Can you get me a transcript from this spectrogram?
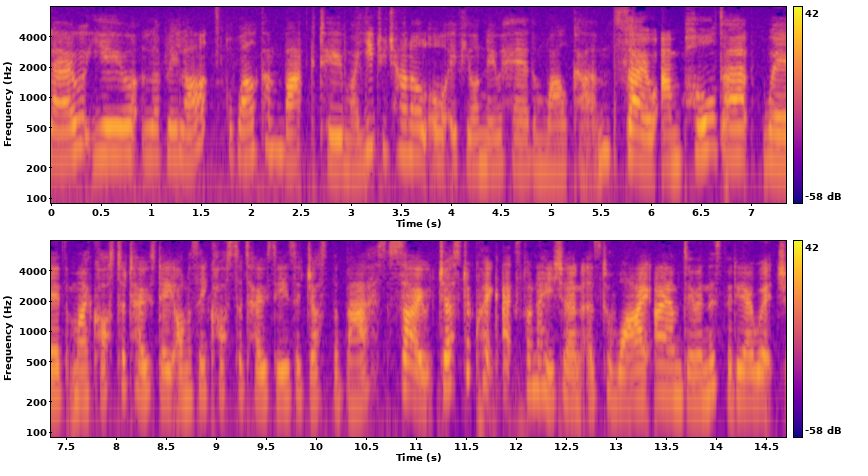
Hello you lovely lot, welcome back to my YouTube channel or if you're new here then welcome. So I'm pulled up with my Costa Toasty, honestly Costa Toasties are just the best. So just a quick explanation as to why I am doing this video which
